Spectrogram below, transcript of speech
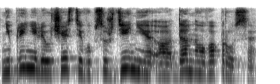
не приняли участие в обсуждении э, данного вопроса.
